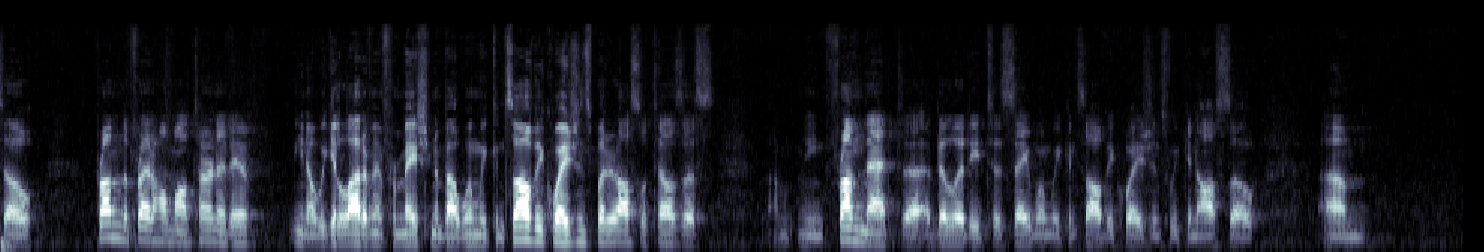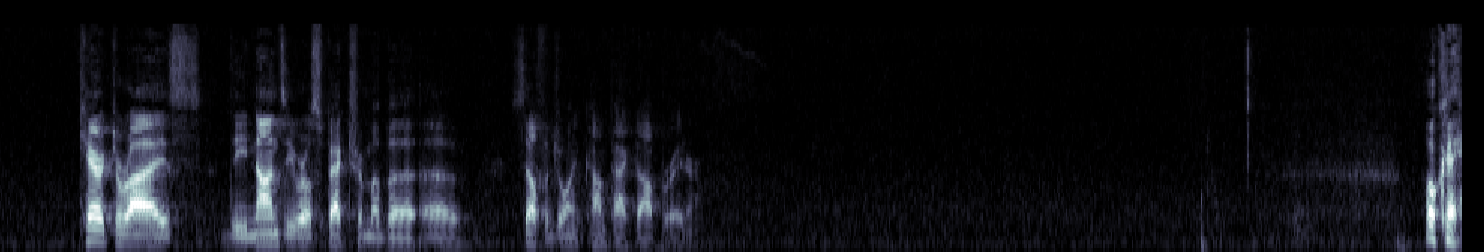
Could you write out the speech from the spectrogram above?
So from the Fredholm alternative, you know, we get a lot of information about when we can solve equations, but it also tells us, I mean, from that uh, ability to say when we can solve equations, we can also um, characterize the non-zero spectrum of a, a self-adjoint compact operator. Okay.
